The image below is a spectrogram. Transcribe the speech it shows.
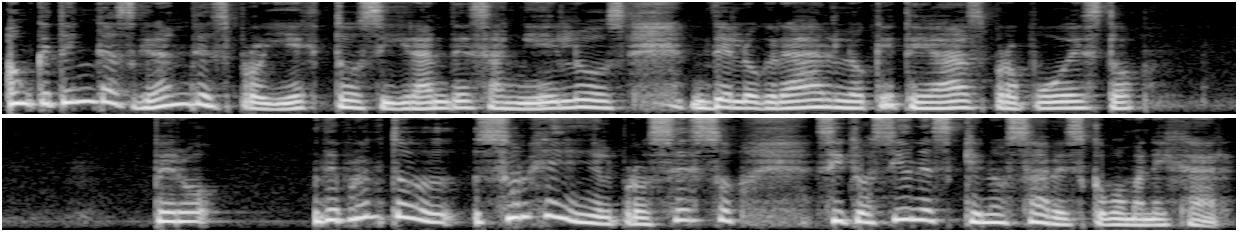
Aunque tengas grandes proyectos y grandes anhelos de lograr lo que te has propuesto, pero de pronto surgen en el proceso situaciones que no sabes cómo manejar,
